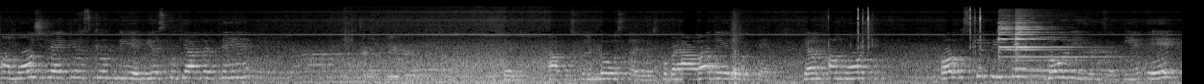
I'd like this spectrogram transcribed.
खामोश रह के उसके उन बिहेवियर्स को क्या करते हैं? आप उसको इंडोर्स कर रहे हो उसको बढ़ावा दे रहे होते हैं। हम खामोश। हैं और उसके पीछे दो रीजन होती हैं। एक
